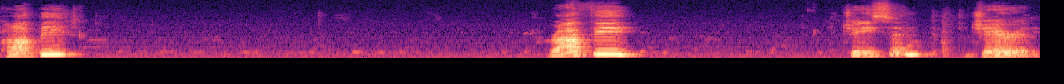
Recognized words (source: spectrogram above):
Poppy? Rafi? Jason? Jarren.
